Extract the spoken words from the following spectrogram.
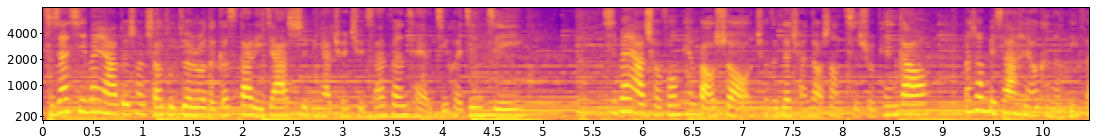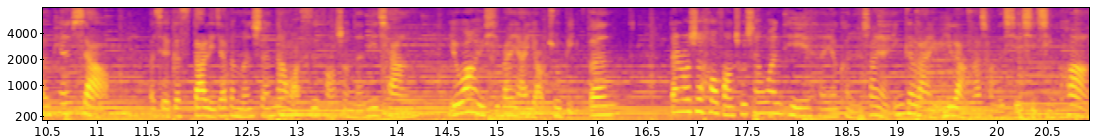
此战西班牙对上小组最弱的哥斯达黎加，士兵要全取三分才有机会晋级。西班牙球风偏保守，球队在传导上次数偏高，本场比赛很有可能比分偏小。而且哥斯达黎加的门神纳瓦斯防守能力强，有望与西班牙咬住比分。但若是后防出现问题，很有可能上演英格兰与伊朗那场的血洗情况。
